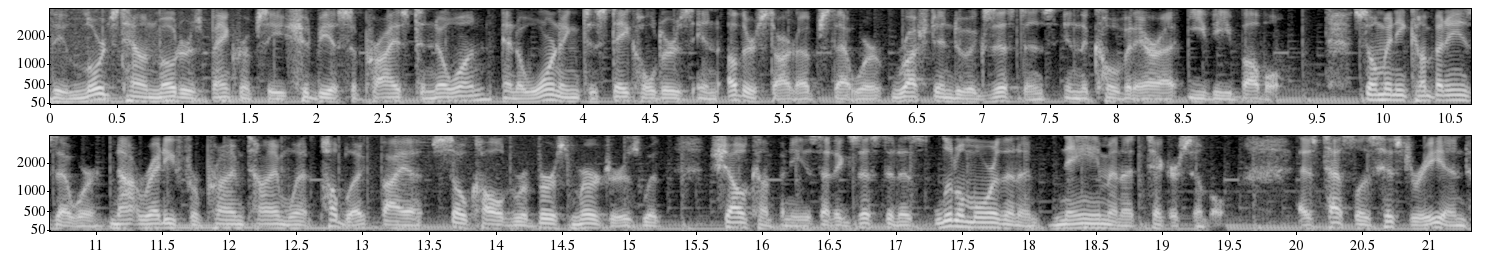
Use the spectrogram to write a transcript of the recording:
The Lordstown Motors bankruptcy should be a surprise to no one and a warning to stakeholders in other startups that were rushed into existence in the COVID era EV bubble. So many companies that were not ready for prime time went public via so called reverse mergers with shell companies that existed as little more than a name and a ticker symbol. As Tesla's history and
